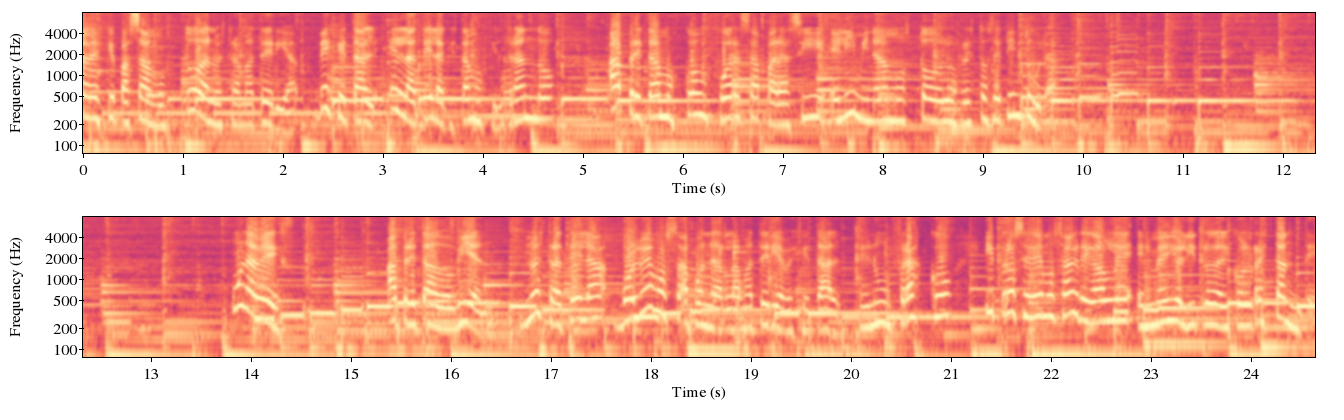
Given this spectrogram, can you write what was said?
Una vez que pasamos toda nuestra materia vegetal en la tela que estamos filtrando, apretamos con fuerza para así eliminamos todos los restos de tintura. Una vez apretado bien nuestra tela, volvemos a poner la materia vegetal en un frasco y procedemos a agregarle el medio litro de alcohol restante.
